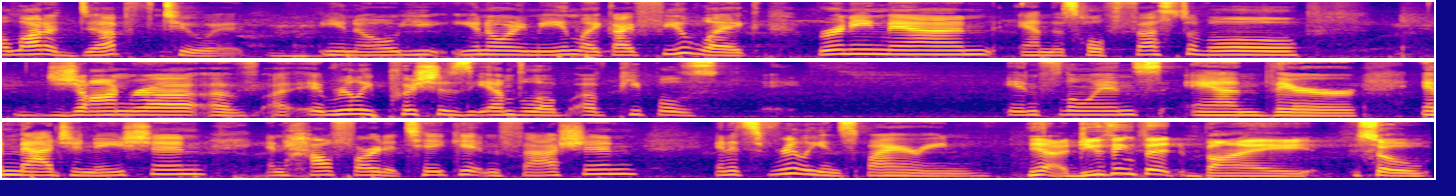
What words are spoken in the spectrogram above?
a lot of depth to it. Mm-hmm. You know, you, you know what I mean? Like I feel like Burning Man and this whole festival genre of uh, it really pushes the envelope of people's influence and their imagination and how far to take it in fashion and it's really inspiring. Yeah, do you think that by so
